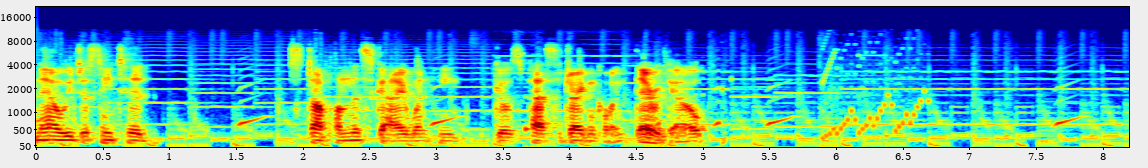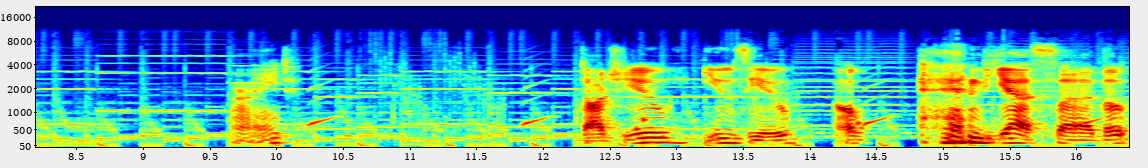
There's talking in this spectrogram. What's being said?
Now we just need to stomp on this guy when he goes past the Dragon Coin. There we go. Alright. Dodge you, use you. Oh, and yes, uh, th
